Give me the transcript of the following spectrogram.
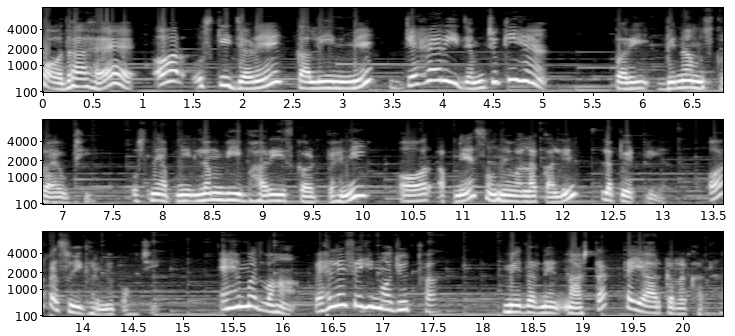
पौधा है और उसकी जड़ें कालीन में गहरी जम चुकी हैं। परी बिना मुस्कुराए उठी। उसने अपनी लंबी भारी स्कर्ट पहनी और अपने सोने वाला कालीन लपेट लिया और रसोई घर में पहुँची। अहमद वहाँ पहले से ही मौजूद था। मेदर ने नाश्ता तैयार कर रखा था।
